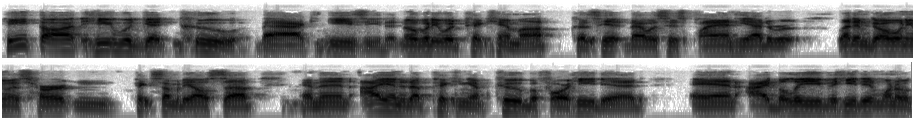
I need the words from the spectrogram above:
he thought he would get Koo back easy, that nobody would pick him up because that was his plan. He had to re- let him go when he was hurt and pick somebody else up. And then I ended up picking up Koo before he did. And I believe he didn't want to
